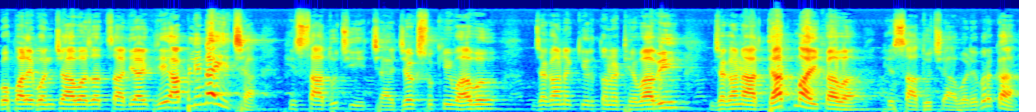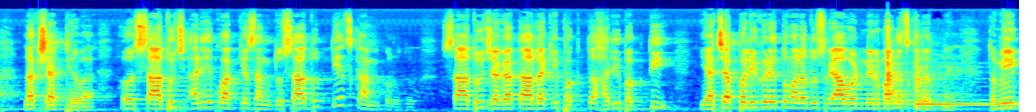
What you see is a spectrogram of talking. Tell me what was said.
गोपाळेबांच्या आवाजात चाली ऐक ही आपली नाही इच्छा ही साधूची इच्छा आहे. जग सुखी व्हावं जगानं कीर्तन ठेवावी जगानं अध्यात्म ऐकावा हे साधूची आवड आहे बरं का. लक्षात ठेवा. साधूची आणि एक वाक्य सांगतो साधू तेच काम करतो. साधू जगात आला की फक्त हरिभक्ती याच्या पलीकडे तुम्हाला दुसरी आवड निर्माणच करत नाही. तुम्ही क-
